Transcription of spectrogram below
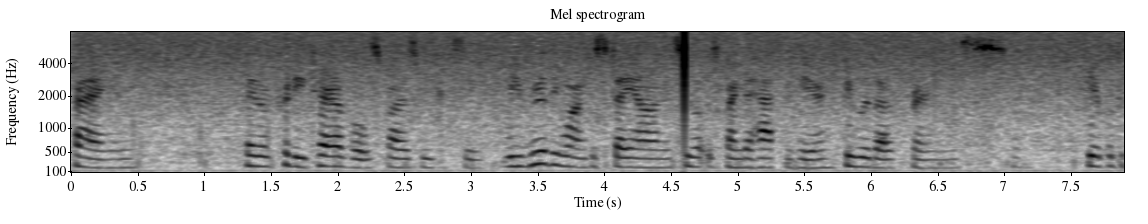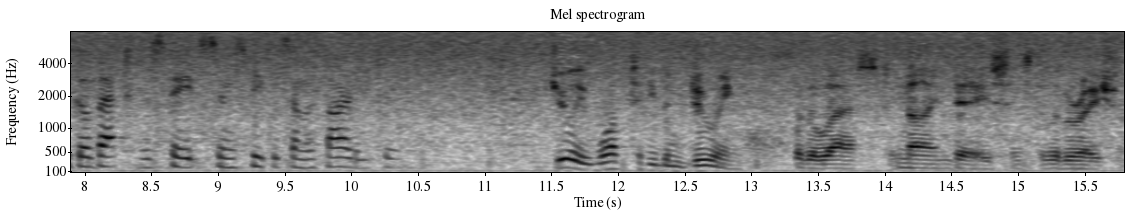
Trang, and they were pretty terrible as far as we could see. We really wanted to stay on and see what was going to happen here, be with our friends, be able to go back to the States and speak with some authority, too. Julie, what have you been doing for the last nine days since the liberation?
